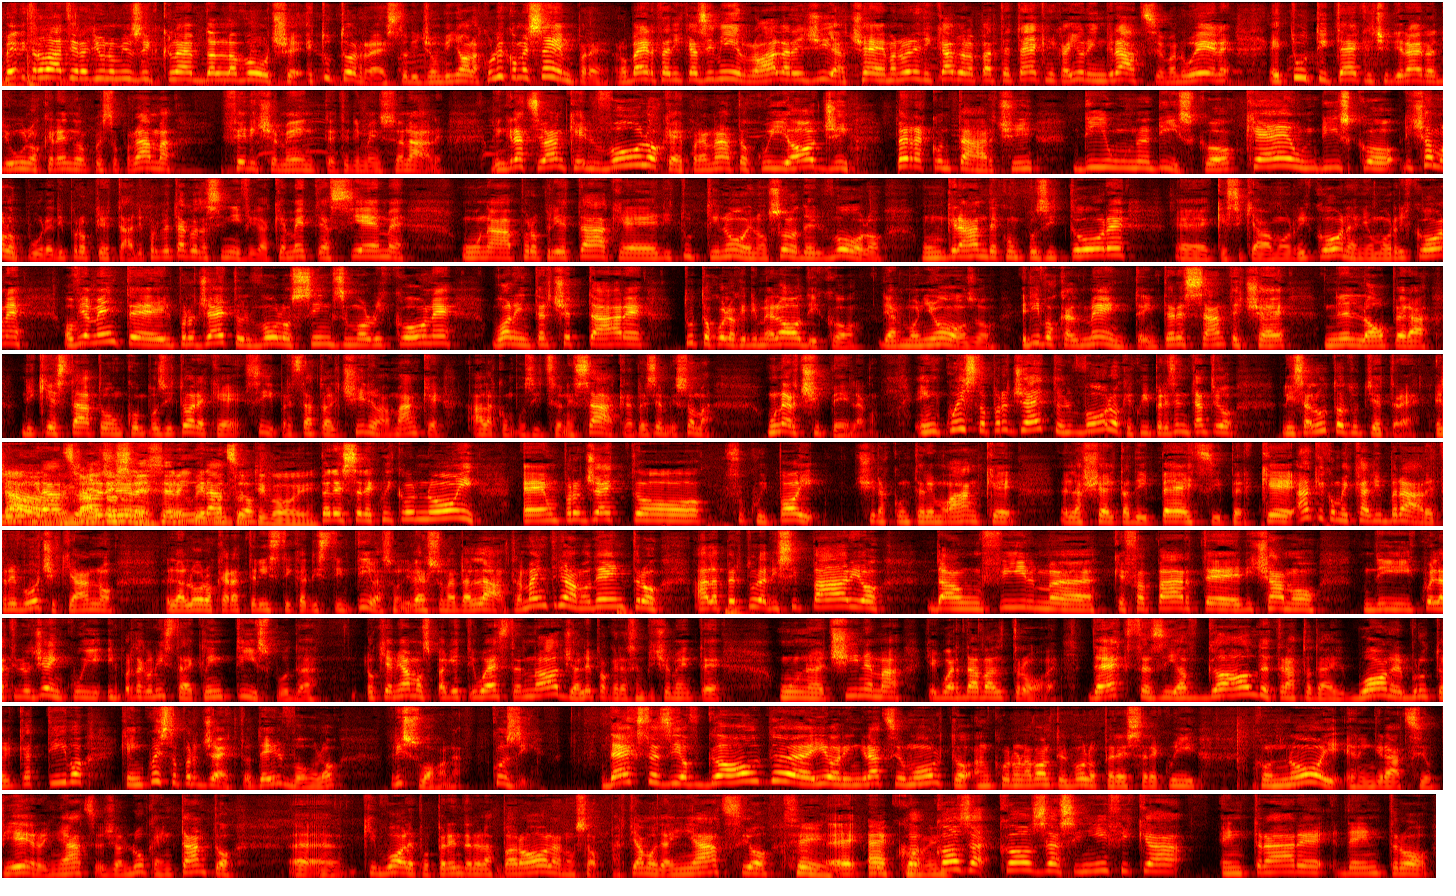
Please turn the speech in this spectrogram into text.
Ben ritrovati Radio 1 Music Club dalla voce e tutto il resto di John Vignola. Con lui come sempre, Roberta Di Casimirro alla regia, c'è Emanuele Di Cabio alla parte tecnica. Io ringrazio Emanuele e tutti i tecnici di Rai Radio 1 che rendono questo programma felicemente tridimensionale. Ringrazio anche il volo che è pranato qui oggi per raccontarci di un disco che è un disco, diciamolo pure, di proprietà. Di proprietà cosa significa? Che mette assieme una proprietà che è di tutti noi, non solo del volo, un grande compositore eh, che si chiama Morricone, Ennio Morricone. Ovviamente il progetto, il volo Sings Morricone, vuole intercettare tutto quello che di melodico, di armonioso e di vocalmente interessante c'è nell'opera di chi è stato un compositore che sì, prestato al cinema, ma anche alla composizione sacra, per esempio, insomma, un arcipelago. In questo progetto il volo che qui presente, intanto io li saluto tutti e tre e Ciao, li ringrazio, per essere, essere qui con tutti voi. per essere qui con noi. È un progetto su cui poi ci racconteremo anche la scelta dei pezzi, perché anche come calibrare tre voci che hanno la loro caratteristica distintiva, sono diverse una dall'altra, ma entriamo dentro all'apertura di Sipario da un film che fa parte, diciamo, di quella trilogia in cui il protagonista è Clint Eastwood, lo chiamiamo spaghetti western oggi, all'epoca era semplicemente un cinema che guardava altrove. The Ecstasy of Gold, tratto da Il buono, il brutto e il cattivo, che in questo progetto del volo risuona così. The Ecstasy of Gold, io ringrazio molto ancora una volta il volo per essere qui con noi e ringrazio Piero, Ignazio, Gianluca. Intanto eh, chi vuole può prendere la parola, non so, partiamo da Ignazio. Sì, eh, co- cosa, cosa significa entrare dentro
